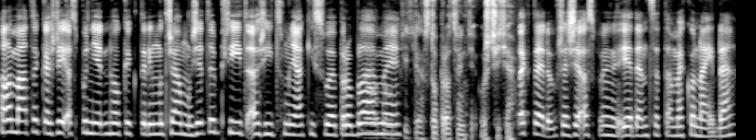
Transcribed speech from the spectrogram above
Ale máte každý aspoň jednoho, ke kterému třeba můžete přijít a říct mu nějaký své problémy. No, určitě. stoprocentně, určitě. Tak to je dobře, že aspoň jeden se tam jako najde.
